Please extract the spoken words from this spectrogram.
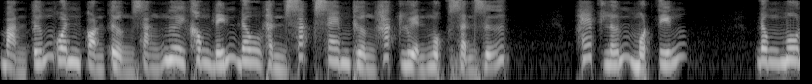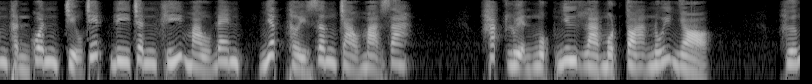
Bản tướng quân còn tưởng rằng ngươi không đến đâu thần sắc xem thường hắc luyện ngục giận dữ. Hét lớn một tiếng. Đông môn thần quân chịu chết đi chân khí màu đen, nhất thời dâng trào mà ra. Hắc luyện ngục như là một tòa núi nhỏ. Hướng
